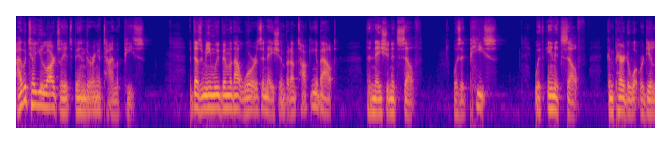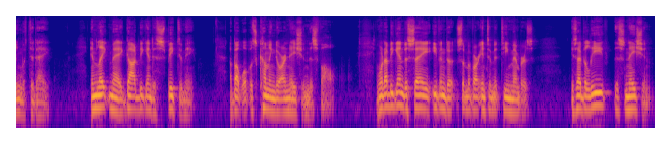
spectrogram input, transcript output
I would tell you largely it's been during a time of peace. It doesn't mean we've been without war as a nation, but I'm talking about the nation itself was at peace within itself compared to what we're dealing with today. In late May, God began to speak to me about what was coming to our nation this fall. And what I began to say, even to some of our intimate team members, is I believe this nation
